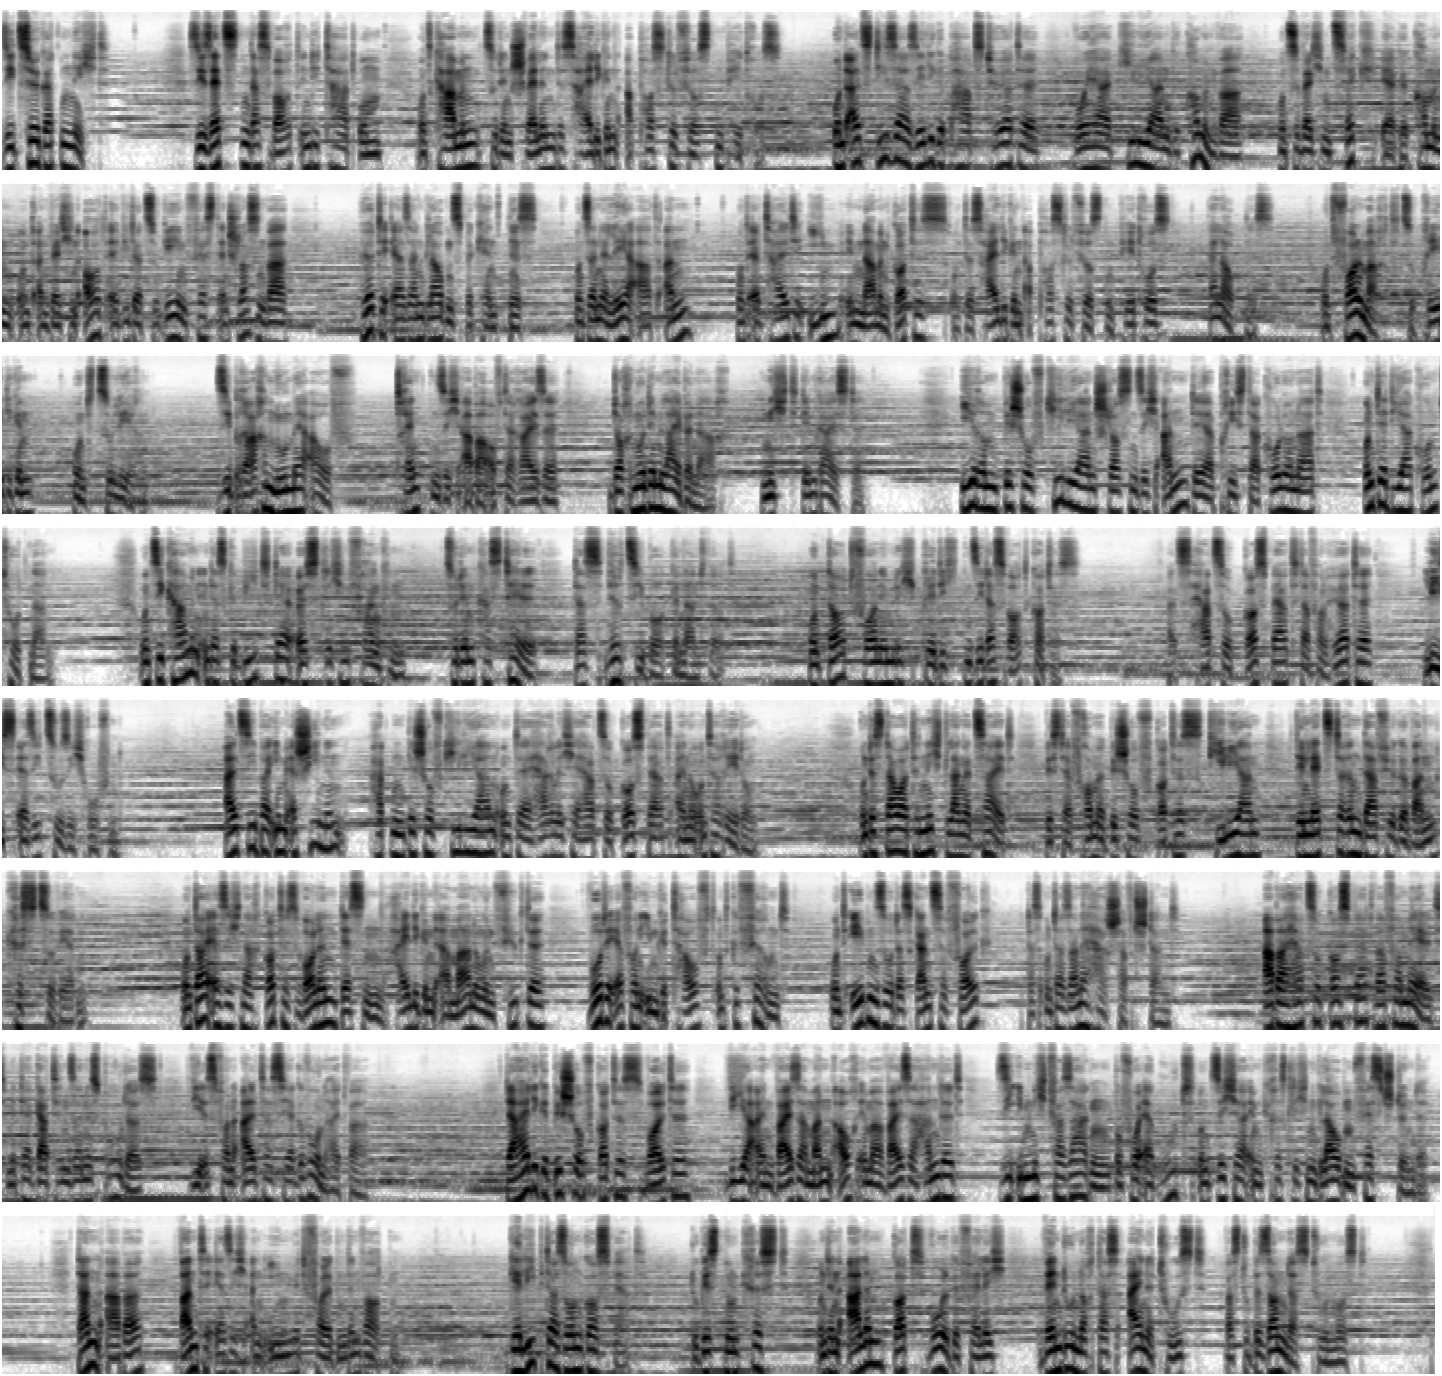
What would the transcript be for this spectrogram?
Sie zögerten nicht. Sie setzten das Wort in die Tat um und kamen zu den Schwellen des heiligen Apostelfürsten Petrus. Und als dieser selige Papst hörte, woher Kilian gekommen war und zu welchem Zweck er gekommen und an welchen Ort er wieder zu gehen fest entschlossen war, hörte er sein Glaubensbekenntnis und seine Lehrart an und erteilte ihm im Namen Gottes und des heiligen Apostelfürsten Petrus Erlaubnis und Vollmacht zu predigen und zu lehren. Sie brachen nunmehr auf, trennten sich aber auf der Reise, doch nur dem Leibe nach, nicht dem Geiste. Ihrem Bischof Kilian schlossen sich an der Priester Kolonat und der Diakon Totnan. Und sie kamen in das Gebiet der östlichen Franken, zu dem Kastell, das Wirziburg genannt wird. Und dort vornehmlich predigten sie das Wort Gottes. Als Herzog Gosbert davon hörte, ließ er sie zu sich rufen. Als sie bei ihm erschienen, hatten Bischof Kilian und der herrliche Herzog Gosbert eine Unterredung. Und es dauerte nicht lange Zeit, bis der fromme Bischof Gottes, Kilian, den letzteren dafür gewann, Christ zu werden. Und da er sich nach Gottes Wollen dessen heiligen Ermahnungen fügte, wurde er von ihm getauft und gefirmt, und ebenso das ganze Volk, das unter seiner Herrschaft stand. Aber Herzog Gosbert war vermählt mit der Gattin seines Bruders, wie es von alters her Gewohnheit war. Der heilige Bischof Gottes wollte, wie ja ein weiser Mann auch immer weise handelt, sie ihm nicht versagen, bevor er gut und sicher im christlichen Glauben feststünde. Dann aber wandte er sich an ihn mit folgenden Worten. Geliebter Sohn Gosbert, du bist nun Christ und in allem Gott wohlgefällig, wenn du noch das eine tust, was du besonders tun musst.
